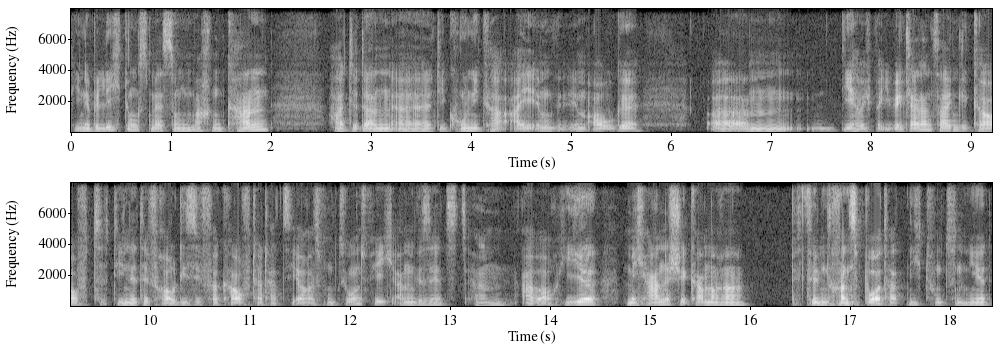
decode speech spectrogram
die eine Belichtungsmessung machen kann. Hatte dann äh, die Konica i im, im Auge. Ähm, die habe ich bei eBay Kleinanzeigen gekauft. Die nette Frau, die sie verkauft hat, hat sie auch als funktionsfähig angesetzt. Ähm, aber auch hier mechanische Kamera, Filmtransport hat nicht funktioniert.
